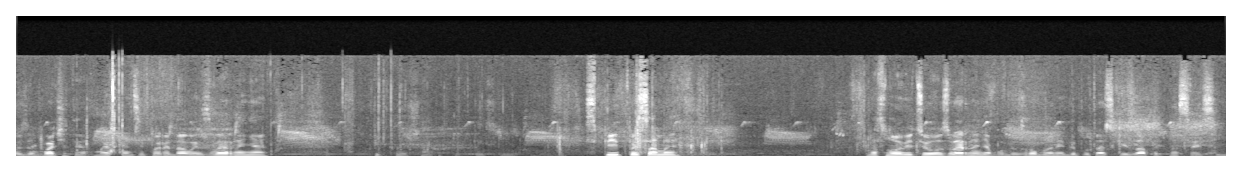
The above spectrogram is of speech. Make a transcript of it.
Ось як бачите, мешканці передали звернення з підписами. На основі цього звернення буде зроблений депутатський запит на сесії.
